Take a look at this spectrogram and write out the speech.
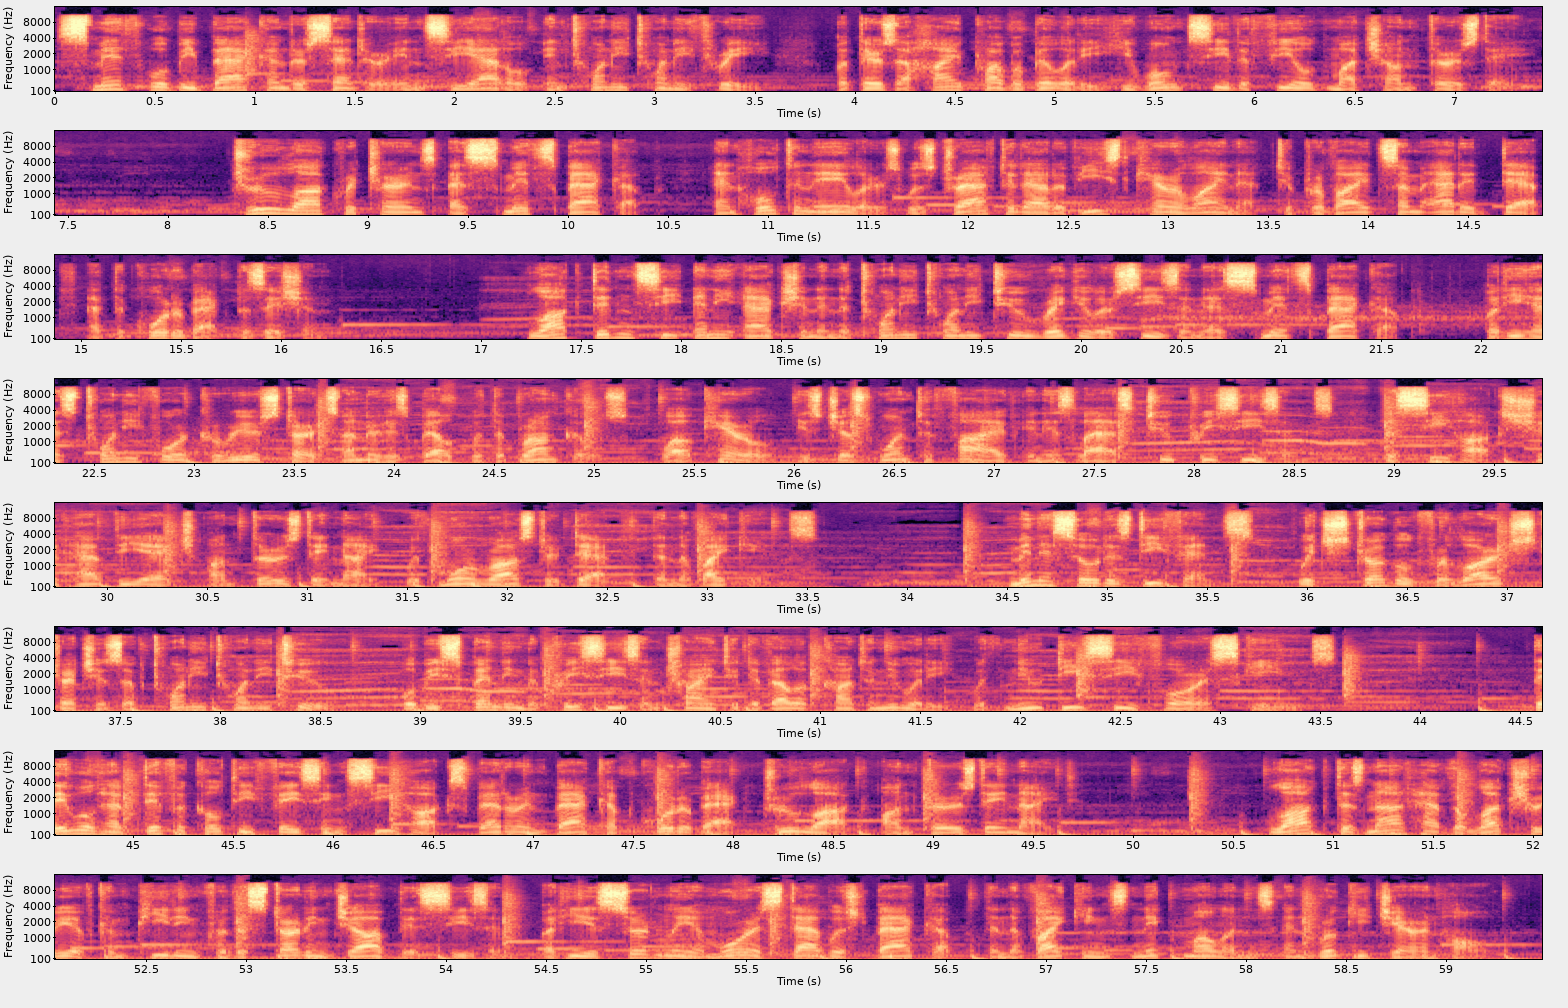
Smith will be back under center in Seattle in 2023, but there's a high probability he won't see the field much on Thursday. Drew Lock returns as Smith's backup, and Holton Ahlers was drafted out of East Carolina to provide some added depth at the quarterback position. Lock didn't see any action in the 2022 regular season as Smith's backup, but he has 24 career starts under his belt with the Broncos, while Carroll is just 1-5 in his last two preseasons. The Seahawks should have the edge on Thursday night with more roster depth than the Vikings. Minnesota's defense, which struggled for large stretches of 2022, will be spending the preseason trying to develop continuity with new DC Flores schemes. They will have difficulty facing Seahawks veteran backup quarterback Drew Lock on Thursday night. Lock does not have the luxury of competing for the starting job this season but he is certainly a more established backup than the Vikings' Nick Mullens and rookie Jaren Hall.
